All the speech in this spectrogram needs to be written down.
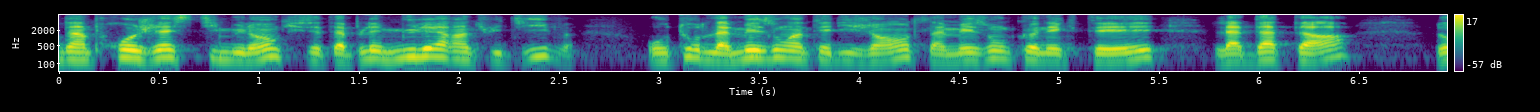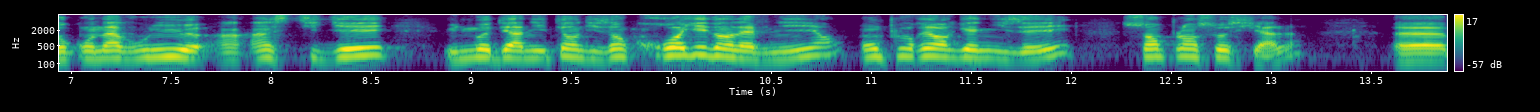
d'un projet stimulant qui s'est appelé Muller Intuitive, autour de la maison intelligente, la maison connectée, la data. Donc, on a voulu instiguer une modernité en disant croyez dans l'avenir, on peut réorganiser sans plan social, euh,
